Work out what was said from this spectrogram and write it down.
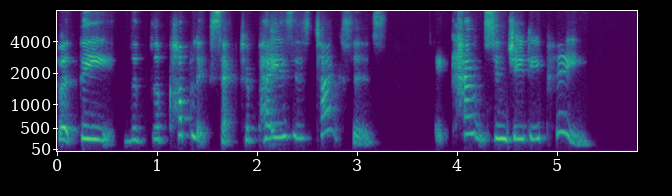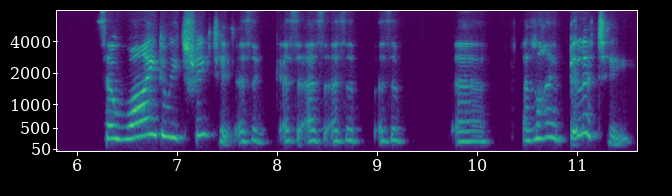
But the, the, the public sector pays its taxes. It counts in GDP. So why do we treat it as a as, as, as a as a a liability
